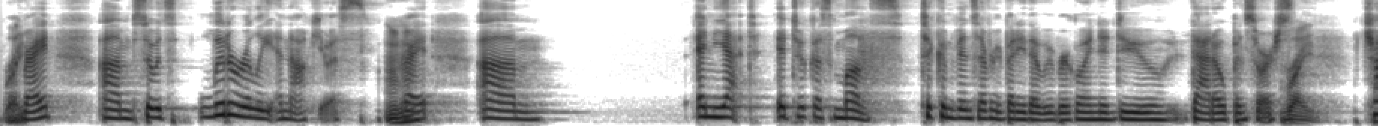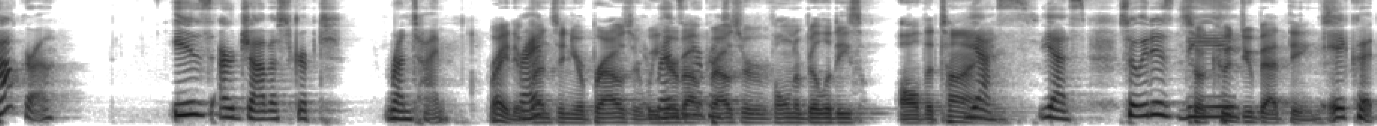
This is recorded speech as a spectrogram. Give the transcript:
Right. Right. Um, so it's literally innocuous. Right. Um, and yet it took us months to convince everybody that we were going to do that open source. Right. Chakra is our JavaScript runtime. Right. It Right? runs in your browser. We hear runs in our about browser vulnerabilities all the time. Yes. Yes. So it is the So it could do bad things. It could,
